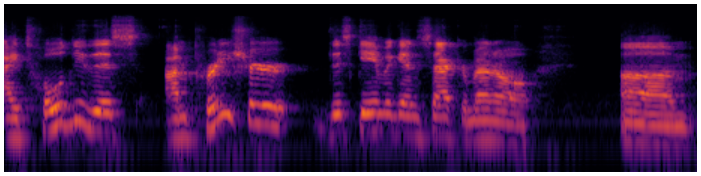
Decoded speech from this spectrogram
I told you this. I'm pretty sure this game against Sacramento. Um,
